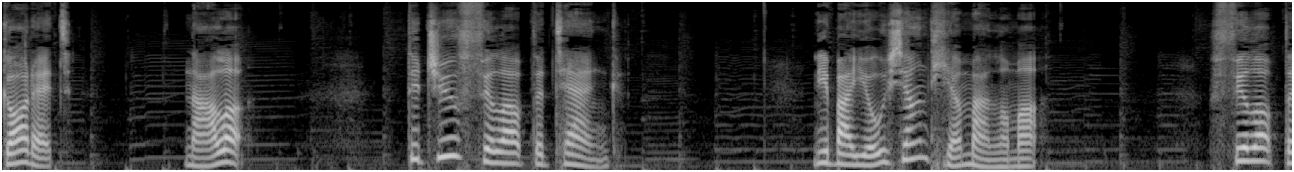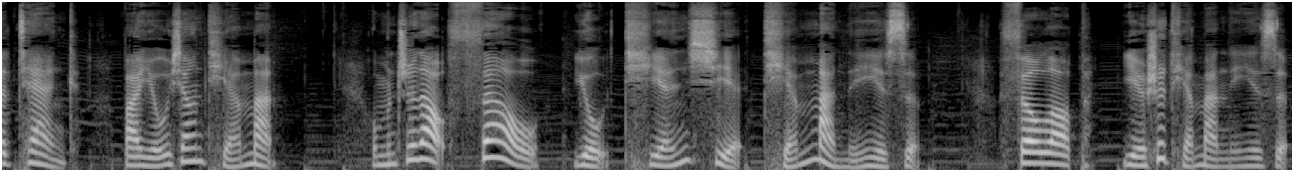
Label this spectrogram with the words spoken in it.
？Got it，拿了。Did you fill up the tank？你把油箱填满了吗？Fill up the tank，把油箱填满。我们知道 fill 有填写、填满的意思。Fill up 也是填满的意思。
